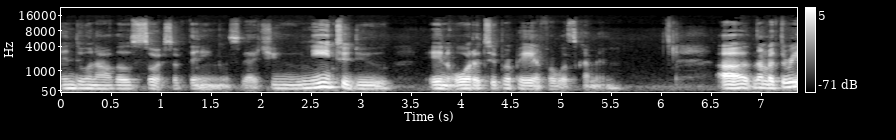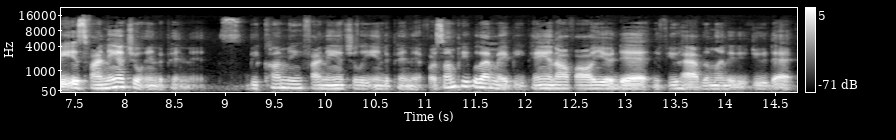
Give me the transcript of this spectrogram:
and doing all those sorts of things that you need to do in order to prepare for what's coming. Uh, number three is financial independence, becoming financially independent. For some people, that may be paying off all your debt. If you have the money to do that,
